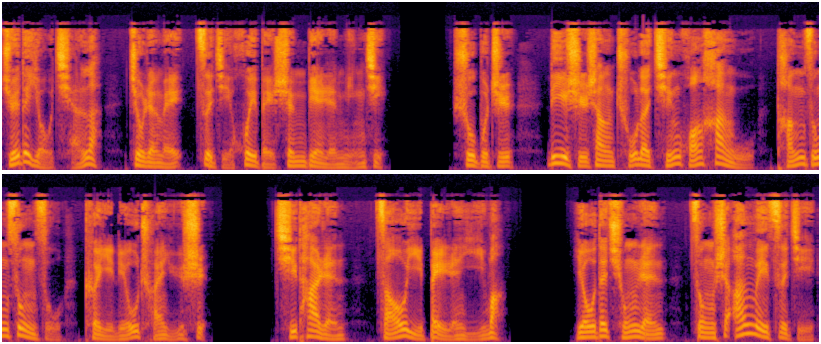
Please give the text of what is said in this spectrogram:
觉得有钱了。就认为自己会被身边人铭记，殊不知历史上除了秦皇汉武、唐宗宋祖可以流传于世，其他人早已被人遗忘。有的穷人总是安慰自己，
